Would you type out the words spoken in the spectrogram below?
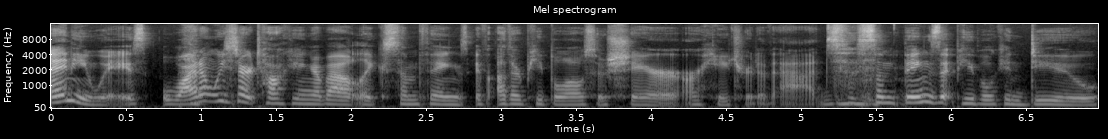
anyways, why don't we start talking about like some things if other people also share our hatred of ads? some things that people can do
